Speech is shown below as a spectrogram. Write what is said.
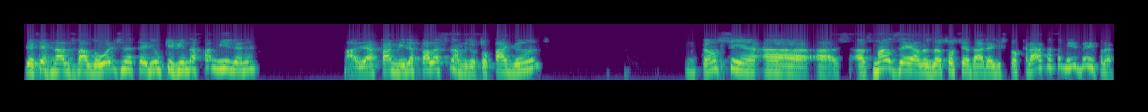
determinados valores né, teriam que vir da família, né? Aí a família fala assim, não, mas eu estou pagando. Então, sim, a, a, as, as mazelas da sociedade aristocrata também veio para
